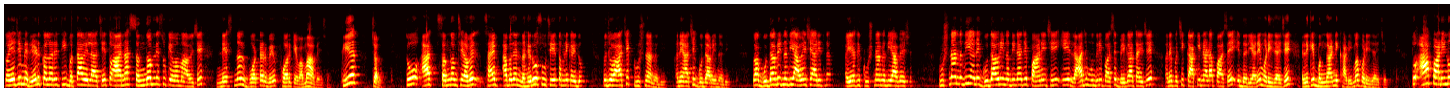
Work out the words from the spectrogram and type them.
તો એ જે મેં રેડ કલરથી બતાવેલા છે, તો આના સંગમને શું કહેવામાં આવે છે? નેશનલ વોટરવે ફોર કહેવામાં આવે છે. ક્લિયર ચલો. તો આ સંગમ છે. હવે સાહેબ, આ બધા નહેરો શું છે એ તમને કહી દો તો જો આ છે કૃષ્ણા નદી અને આ છે ગોદાવરી નદી. તો આ ગોદાવરી નદી આવે છે આ રીતના? અહીંયાથી કૃષ્ણા નદી આવે છે. કૃષ્ણા નદી અને ગોદાવરી નદીના જે પાણી છે, એ રાજમુંદ્રી પાસે ભેગા થાય છે અને પછી કાકીનાડા પાસે એ દરિયાને મળી જાય છે, એટલે કે બંગાળની ખાડીમાં પડી જાય છે. તો આ પાણીનો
